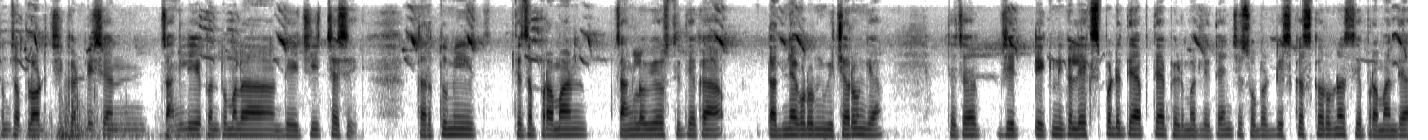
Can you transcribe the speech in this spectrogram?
तुमच्या प्लॉटची कंडिशन चांगली आहे पण तुम्हाला द्यायची इच्छा असेल तर तुम्ही त्याचं प्रमाण चांगलं व्यवस्थित एका तज्ज्ञाकडून विचारून घ्या. त्याच्या जे टेक्निकल एक्सपर्ट आहे त्या त्या फील्डमधले त्यांच्यासोबत डिस्कस करूनच हे प्रमाण द्या.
